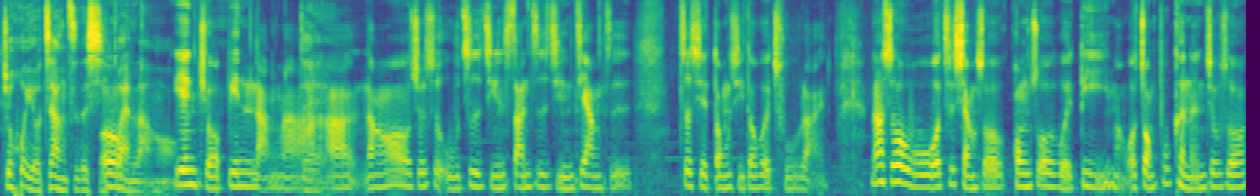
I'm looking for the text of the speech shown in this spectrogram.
就会有这样子的习惯了哦，烟酒槟榔啊啊，然后就是五字经、三字经这样子，这些东西都会出来。那时候我只想说工作为第一嘛，我总不可能就说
